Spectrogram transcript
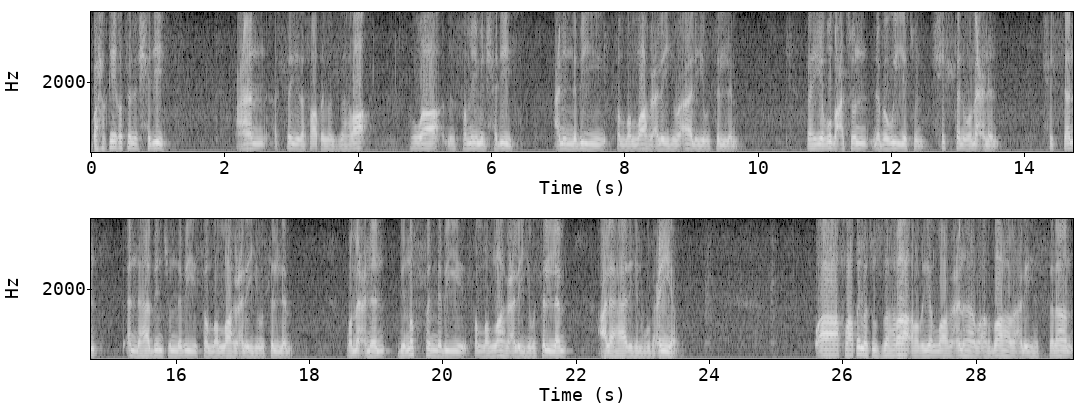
وحقيقة الحديث عن السيدة فاطمة الزهراء هو من صميم الحديث عن النبي صلى الله عليه وآله وسلم فهي بضعة نبوية حسا ومعنى حسا أنها بنت النبي صلى الله عليه وسلم ومعنى بنص النبي صلى الله عليه وسلم على هذه البضعية وفاطمة الزهراء رضي الله عنها وأرضاها وعليها السلام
